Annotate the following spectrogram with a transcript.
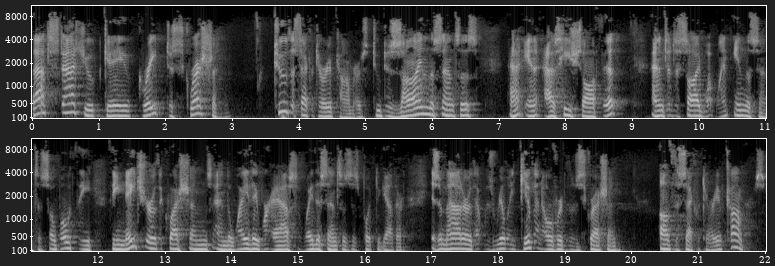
that statute gave great discretion to the Secretary of Commerce to design the census as he saw fit and to decide what went in the census. So both the, the nature of the questions and the way they were asked, the way the census is put together, is a matter that was really given over to the discretion of the Secretary of Commerce.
